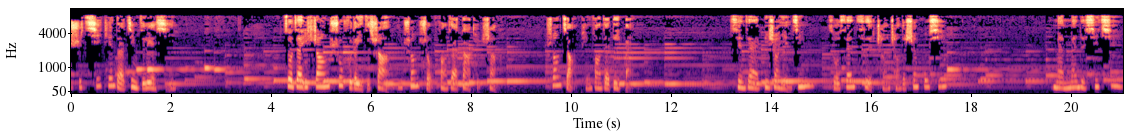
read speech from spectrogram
十七天的镜子练习。坐在一张舒服的椅子上，双手放在大腿上，双脚平放在地板。现在闭上眼睛，做三次长长的深呼吸，慢慢的吸气，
